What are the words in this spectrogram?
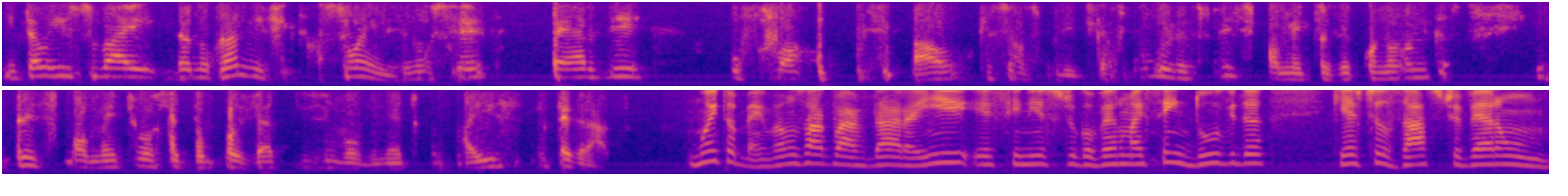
Então isso vai dando ramificações e você perde o foco principal, que são as políticas públicas, principalmente as econômicas, e principalmente você ter um projeto de desenvolvimento com o país integrado. Muito bem, vamos aguardar aí esse início de governo, mas sem dúvida que estes atos tiveram um,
